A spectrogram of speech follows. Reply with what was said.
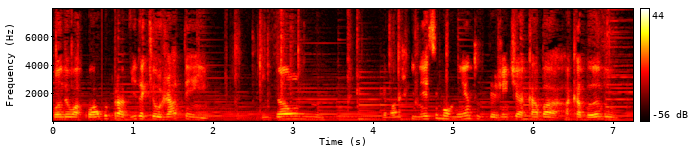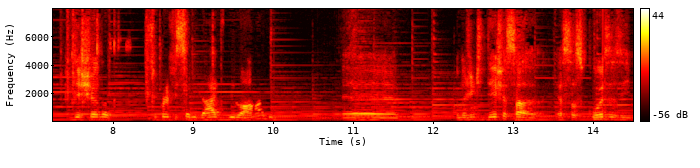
Quando eu acordo para a vida que eu já tenho. Então, eu acho que nesse momento que a gente acaba acabando deixando a superficialidade de lado, é, quando a gente deixa essa, essas coisas e,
